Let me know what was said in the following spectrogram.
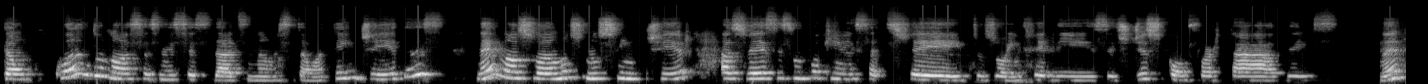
Então, quando nossas necessidades não estão atendidas, né, nós vamos nos sentir, às vezes, um pouquinho insatisfeitos ou infelizes, desconfortáveis. Né?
